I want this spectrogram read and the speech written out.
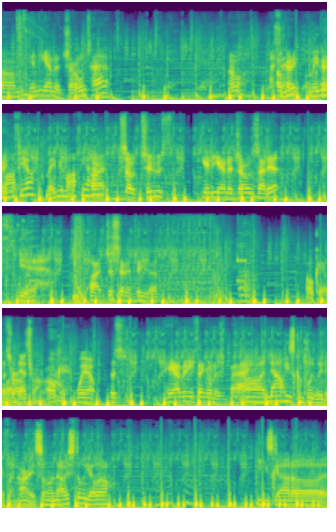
Um, Indiana Jones hat. Oh. I think Okay, maybe okay. mafia, maybe mafia All hat. right. So two Indiana Jones. That it? Yeah. All right. Just send it to you then. Okay, That's well, wrong. that's wrong. Okay, well, Does he have anything on his back? uh, now he's completely different. All right, so now he's still yellow. He's got uh,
